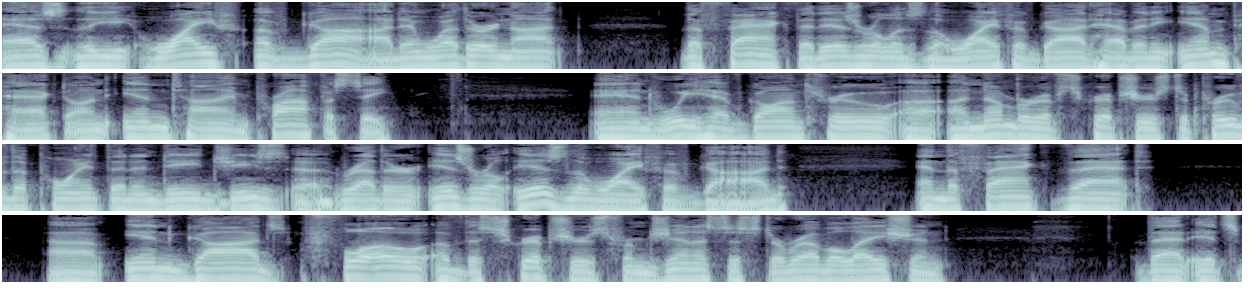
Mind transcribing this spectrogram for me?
as the wife of God and whether or not the fact that Israel is the wife of God have any impact on end time prophecy. And we have gone through uh, a number of scriptures to prove the point that indeed Jesus, uh, rather Israel is the wife of God and the fact that uh, in God's flow of the scriptures from Genesis to Revelation, that it's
